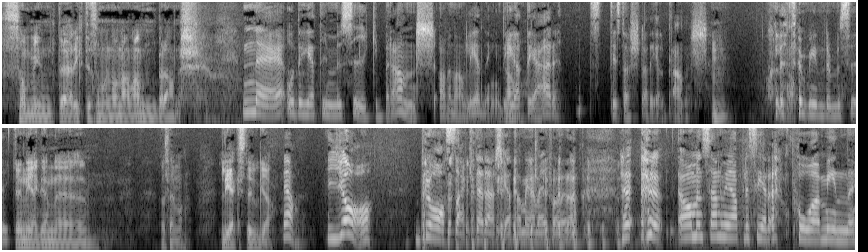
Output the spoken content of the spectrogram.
som inte är riktigt som någon annan bransch. Nej, och det heter ju musikbransch av en anledning. Det är Ja. att det är till största del bransch. Mm. Och lite mindre musik. Det är en egen, eh, vad säger man, lekstuga. Ja. Ja, bra sagt. Det där ska jag ta med mig från idag. Ja, men sen hur jag applicerar på min eh,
